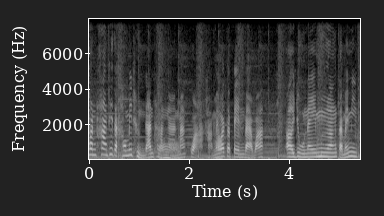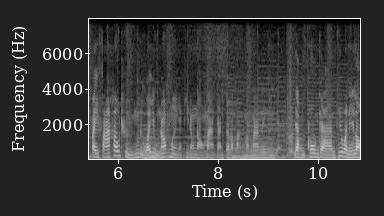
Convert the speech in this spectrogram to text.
ค่อนข้างที่จะเข้าไม่ถึงด้านพลังงานอ๋อมากกว่าค่ะคไม่รับว่าจะเป็นแบบว่าเอ่ออยู่ในเมืองแต่ไม่มีไฟฟ้าเข้าถึง หรือว่าอืมอยู่นอกเมืองอย่างที่น้องๆมากันจะลำบากมากๆเลยทีเดียว อย่างโครงการที่วันนี้เรา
